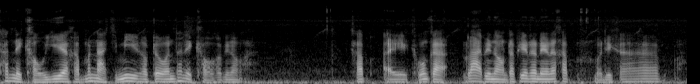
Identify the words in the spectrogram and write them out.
ท่านในเขาเยี่ยครับมันหนาจิมี่ครับแต่วันท่านในเขาครับพี่น้องครับไอ้ผมกะล่าพี่น้องทัเพียงเท่านี้นะครับสวัสดีครับ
